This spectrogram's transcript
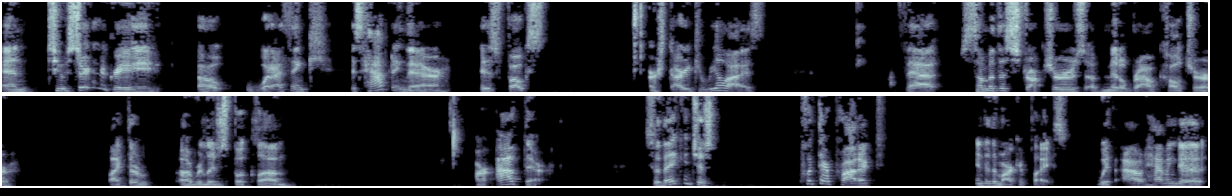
And to a certain degree, uh, what I think is happening there is folks are starting to realize that some of the structures of middlebrow culture, like the uh, religious book club, are out there. So they can just put their product into the marketplace without having to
